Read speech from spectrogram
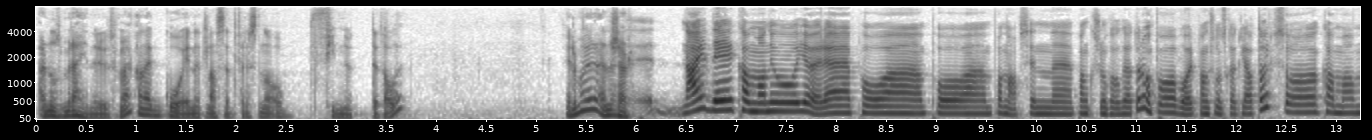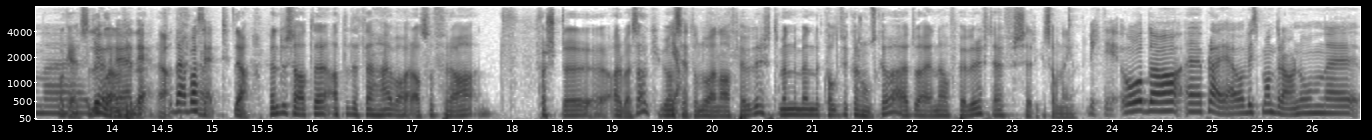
Er det noen som regner det ut for meg? Kan jeg gå inn et eller annet sted forresten og finne ut det tallet? Eller må jeg regne sjøl? Nei, det kan man jo gjøre på, på, på Nav sin eh, pensjonskalkulator, og på vår pensjonskalkulator så kan man okay, så det gjøre det. det. ja. Så det er basert. Ja, men du sa at, at dette her var altså fra første arbeidsdag, uansett om du er en AFP-bedrift. Men, men kvalifikasjonskravet er at du er en AFP-bedrift. Jeg ser ikke sammenhengen. Riktig. Og da eh, pleier jeg, og hvis man drar noen eh,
